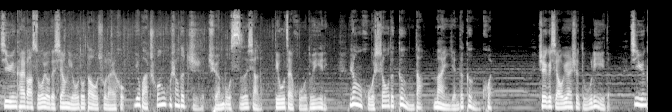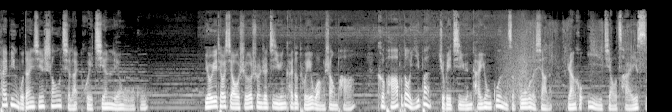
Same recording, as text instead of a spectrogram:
季云开把所有的香油都倒出来后，又把窗户上的纸全部撕下来，丢在火堆里，让火烧得更大，蔓延得更快。这个小院是独立的，季云开并不担心烧起来会牵连无辜。有一条小蛇顺着季云开的腿往上爬，可爬不到一半就被季云开用棍子拨了下来，然后一脚踩死。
